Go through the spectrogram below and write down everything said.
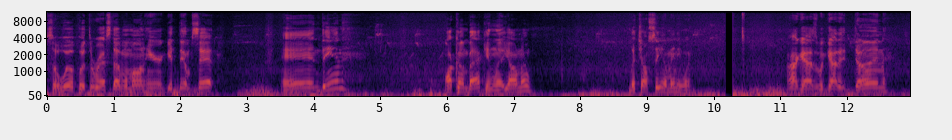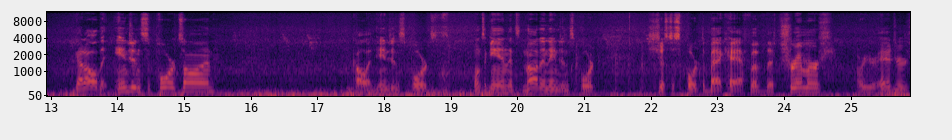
So we'll put the rest of them on here and get them set. And then I'll come back and let y'all know. Let y'all see them anyway. All right, guys, we got it done. Got all the engine supports on. Call it engine supports. Once again, it's not an engine support. It's just to support the back half of the trimmers or your edgers.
